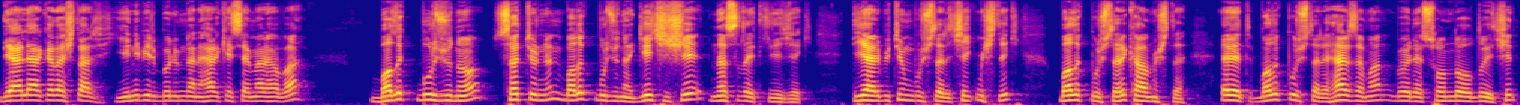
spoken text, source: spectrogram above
Değerli arkadaşlar, yeni bir bölümden herkese merhaba. Balık burcunu, Satürn'ün balık burcuna geçişi nasıl etkileyecek? Diğer bütün burçları çekmiştik. Balık burçları kalmıştı. Evet, balık burçları her zaman böyle sonda olduğu için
